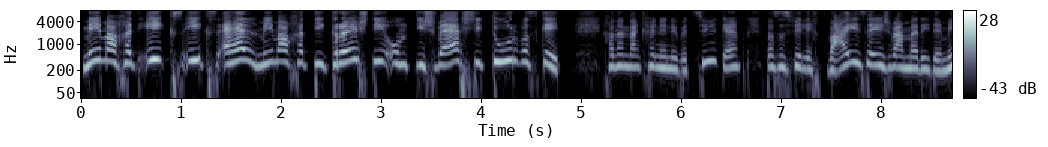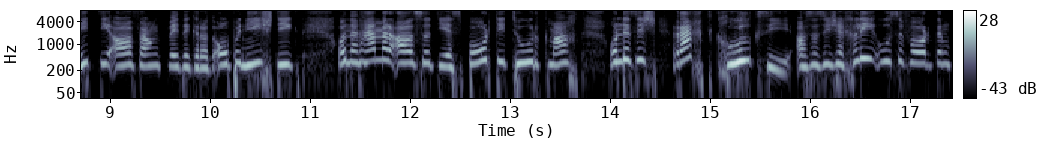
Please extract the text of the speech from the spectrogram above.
Wir machen XXL, wir machen die größte und die schwerste Tour, die es gibt. Ich konnte dann können überzeugen, dass es vielleicht weise ist, wenn man in der Mitte anfängt, wieder gerade oben einsteigt. Und dann haben wir also die Sporty Tour gemacht und es ist recht cool gewesen. Also es ist ein bisschen herausfordernd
